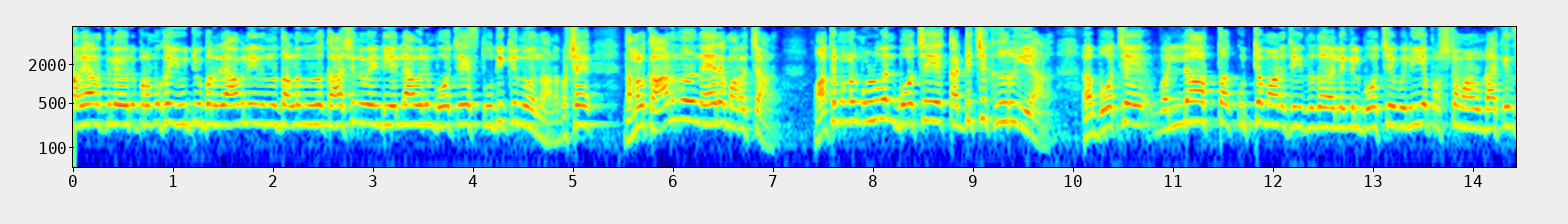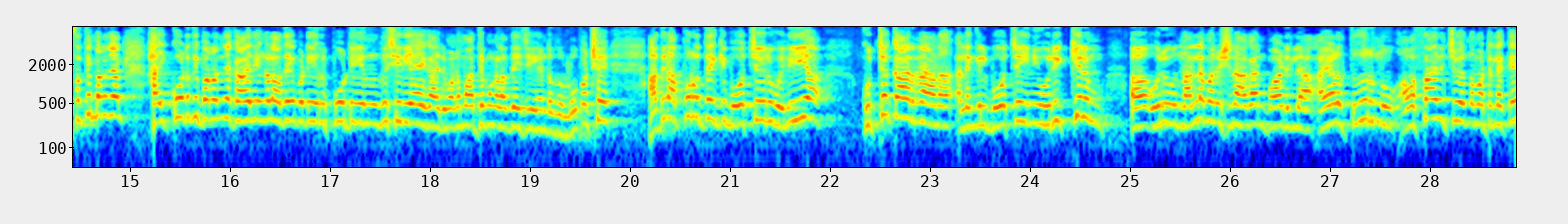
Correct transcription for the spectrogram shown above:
മലയാളത്തിലെ ഒരു പ്രമുഖ യൂട്യൂബർ രാവിലെ ഇരുന്ന് തള്ളുന്നത് കാശിനു വേണ്ടി എല്ലാവരും ബോച്ചയെ സ്തുതിക്കുന്നു എന്നാണ്. പക്ഷേ നമ്മൾ കാണുന്നത് നേരെ മറിച്ചാണ്. മാധ്യമങ്ങൾ മുഴുവൻ ബോച്ചയെ കടിച്ചു കീറുകയാണ്. ബോച്ചെ വല്ലാത്ത കുറ്റമാണ് ചെയ്തത് അല്ലെങ്കിൽ ബോച്ചെ വലിയ പ്രശ്നമാണ് ഉണ്ടാക്കിയത്. സത്യം പറഞ്ഞാൽ ഹൈക്കോടതി പറഞ്ഞ കാര്യങ്ങൾ അതേപടി റിപ്പോർട്ട് ചെയ്യുന്നത് ശരിയായ കാര്യമാണ്. മാധ്യമങ്ങൾ അതേ ചെയ്യേണ്ടതുള്ളൂ. പക്ഷേ അതിനപ്പുറത്തേക്ക് ബോച്ചെ ഒരു വലിയ കുറ്റക്കാരനാണ് അല്ലെങ്കിൽ ബോച്ച ഇനി ഒരിക്കലും ഒരു നല്ല മനുഷ്യനാകാൻ പാടില്ല അയാൾ തീർന്നു അവസാനിച്ചു എന്ന മട്ടിലൊക്കെ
